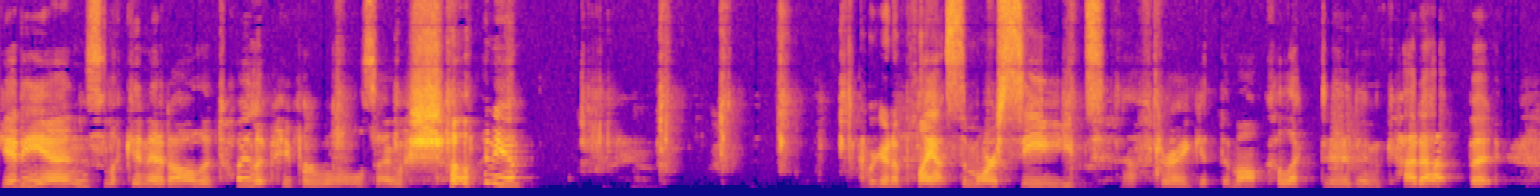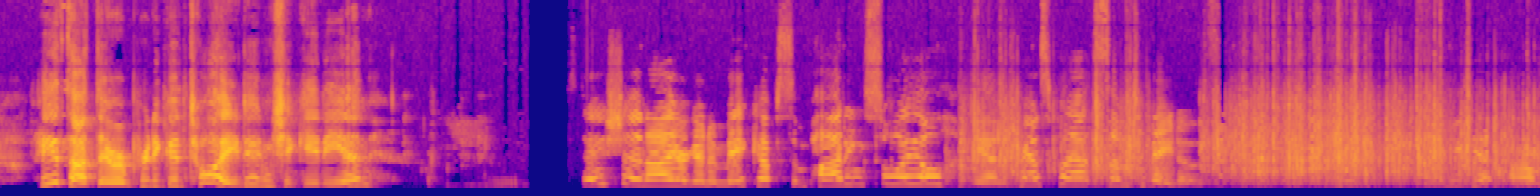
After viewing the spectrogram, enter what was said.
Gideon's looking at all the toilet paper rolls I was showing him. We're going to plant some more seeds after I get them all collected and cut up, but he thought they were a pretty good toy, didn't you, Gideon? Stacia and I are going to make up some potting soil and transplant some tomatoes. Can you get um,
